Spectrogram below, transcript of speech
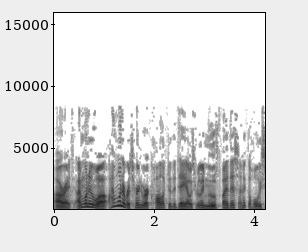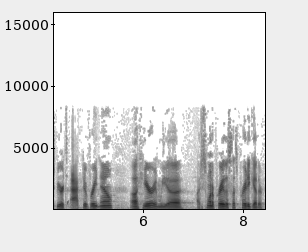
All right. I'm going to, uh, I want to return to our collect of the day. I was really moved by this. I think the Holy Spirit's active right now, uh, here, and we, uh, I just want to pray this. Let's pray together.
